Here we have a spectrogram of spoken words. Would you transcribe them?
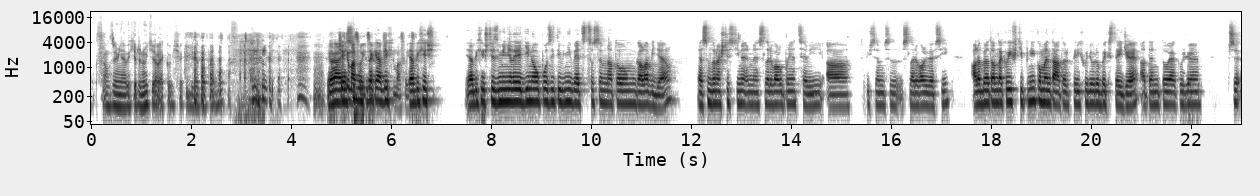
Tak samozřejmě já bych je donutil, jako víš, jaký by to byl jo, já ještě, má svoji tak já bych, já, bych ještě, já bych ještě zmínil jedinou pozitivní věc, co jsem na tom gala viděl. Já jsem to naštěstí ne, nesledoval úplně celý a spíš jsem se sledoval UFC, ale byl tam takový vtipný komentátor, který chodil do backstage a ten to jakože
